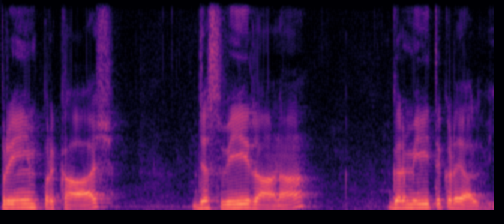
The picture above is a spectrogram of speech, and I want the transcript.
ਪ੍ਰੇਮ ਪ੍ਰਕਾਸ਼, ਜਸਵੀਰ ਰਾਣਾ, ਗਰਮੀਤ ਕੜਿਆਲਵੀ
